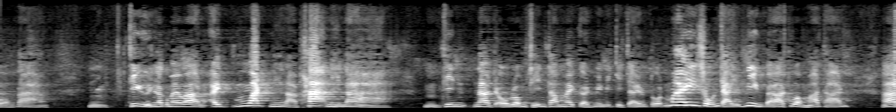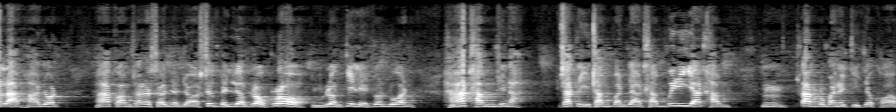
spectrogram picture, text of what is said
ออกตาที่อื่นเราก็ไม่ว่า ไอ้วัดนี่ล่ะ พระนี่นาที่น่าจะอบรมศีลทำให้เกิดมีในจิตใจของตัวไม่สนใจวิ่งไปหาช่วงหาฐาน หาลาภหายศ หาความสรรเสริญยอซึ่งเป็นเรื่องโลกโลก เรื่องกิเลสล้วนๆหาธรรมที่น่ะสติธรรมปัญญาธรรม วิริยะธรรมตั้งลงไปในจิตเจ้าของ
